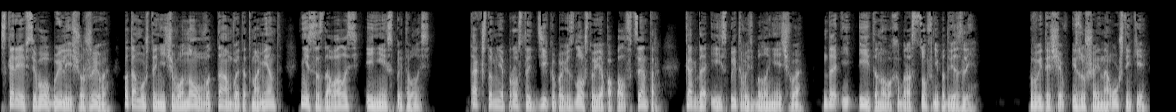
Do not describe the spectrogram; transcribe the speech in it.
Скорее всего, были еще живы, потому что ничего нового там в этот момент не создавалось и не испытывалось. Так что мне просто дико повезло, что я попал в центр – когда и испытывать было нечего, да и Ита новых образцов не подвезли. Вытащив из ушей наушники,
